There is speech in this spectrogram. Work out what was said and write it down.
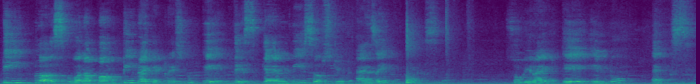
t plus 1 upon t bracket raised to a, this can be substituted as a x. So we write a into x.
